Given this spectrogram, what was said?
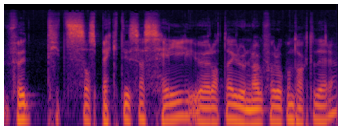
før tidsaspektet i seg selv gjør at det er grunnlag for å kontakte dere?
